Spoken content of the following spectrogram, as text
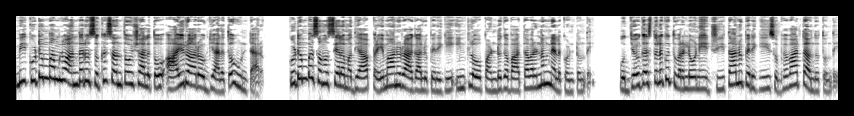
మీ కుటుంబంలో అందరూ సుఖ సంతోషాలతో ఆయురారోగ్యాలతో ఉంటారు. కుటుంబ సమస్యల మధ్య ప్రేమానురాగాలు పెరిగి ఇంట్లో పండుగ వాతావరణం నెలకొంటుంది. ఉద్యోగస్తులకు త్వరలోనే జీతాలు పెరిగి శుభవార్త అందుతుంది.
